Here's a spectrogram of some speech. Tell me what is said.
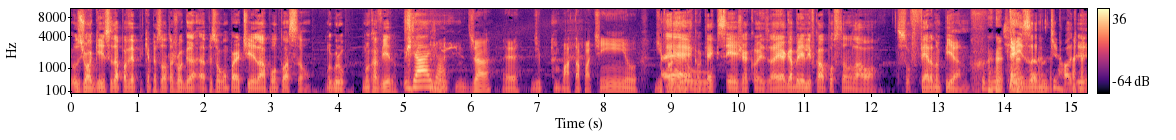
os joguinhos, você dá pra ver que a pessoa tá jogando. A pessoa compartilha lá a pontuação no grupo. Nunca viram? Já, já. Já, é. De matar patinho, de fazer É, o... qualquer que seja a coisa. Aí a Gabrieli ficava postando lá, ó. Sou fera no piano. Tudo mentira. 10 anos de áudio.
